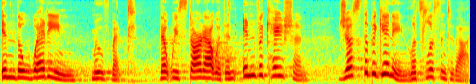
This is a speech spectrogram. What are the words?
in the wedding movement that we start out with an invocation, just the beginning. Let's listen to that.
